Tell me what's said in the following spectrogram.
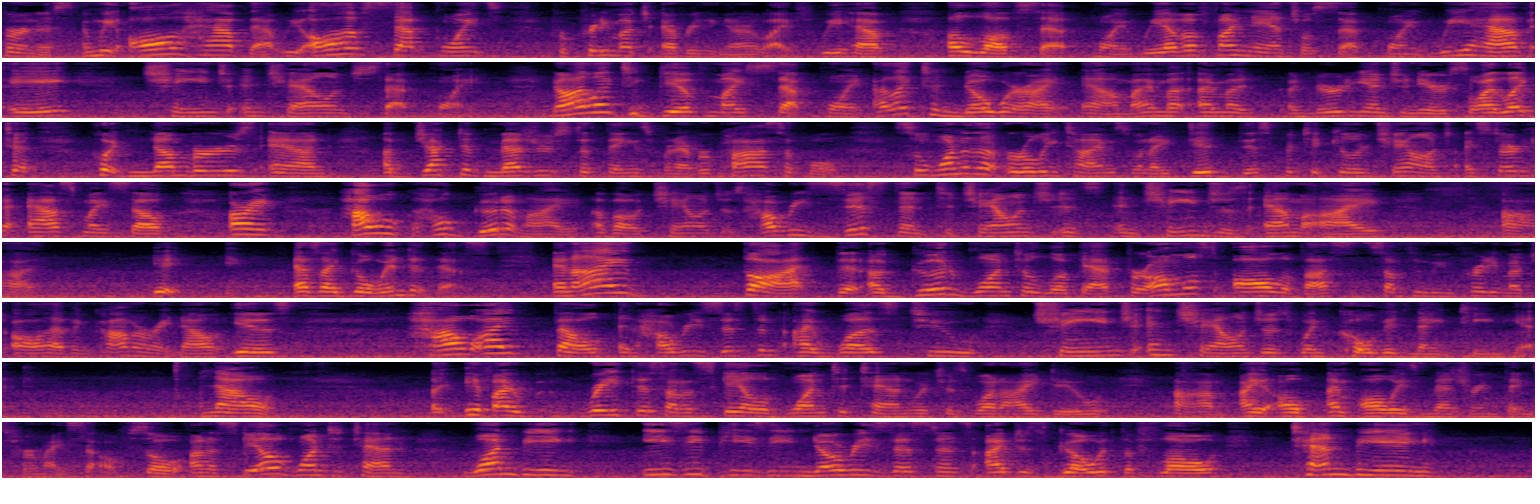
furnace. And we all have that. We all have set points for pretty much everything in our life. We have a love set point, we have a financial set point, we have a change and challenge set point. Now, I like to give my set point. I like to know where I am. I'm a, I'm a, a nerdy engineer, so I like to put numbers and objective measures to things whenever possible. So, one of the early times when I did this particular challenge, I started to ask myself, all right, how, how good am I about challenges? How resistant to challenges and changes am I uh, it, it, as I go into this? And I thought that a good one to look at for almost all of us, it's something we pretty much all have in common right now, is how I felt and how resistant I was to change and challenges when COVID 19 hit. Now, if I rate this on a scale of 1 to 10, which is what I do, um, I, I'm always measuring things for myself. So, on a scale of 1 to 10, 1 being easy peasy, no resistance, I just go with the flow, 10 being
